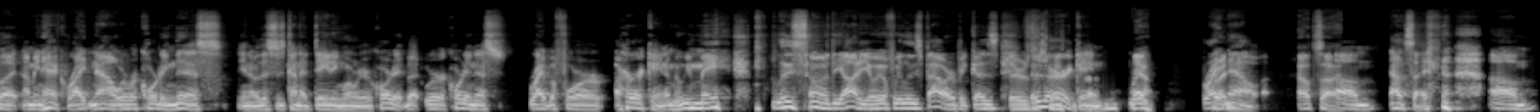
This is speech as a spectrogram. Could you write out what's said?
But I mean, heck, right now we're recording this. You know, this is kind of dating when we record it, but we're recording this right before a hurricane. I mean, we may lose some of the audio if we lose power because there's, there's a hurricane right, yeah. right, right now outside. Um, outside. um,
